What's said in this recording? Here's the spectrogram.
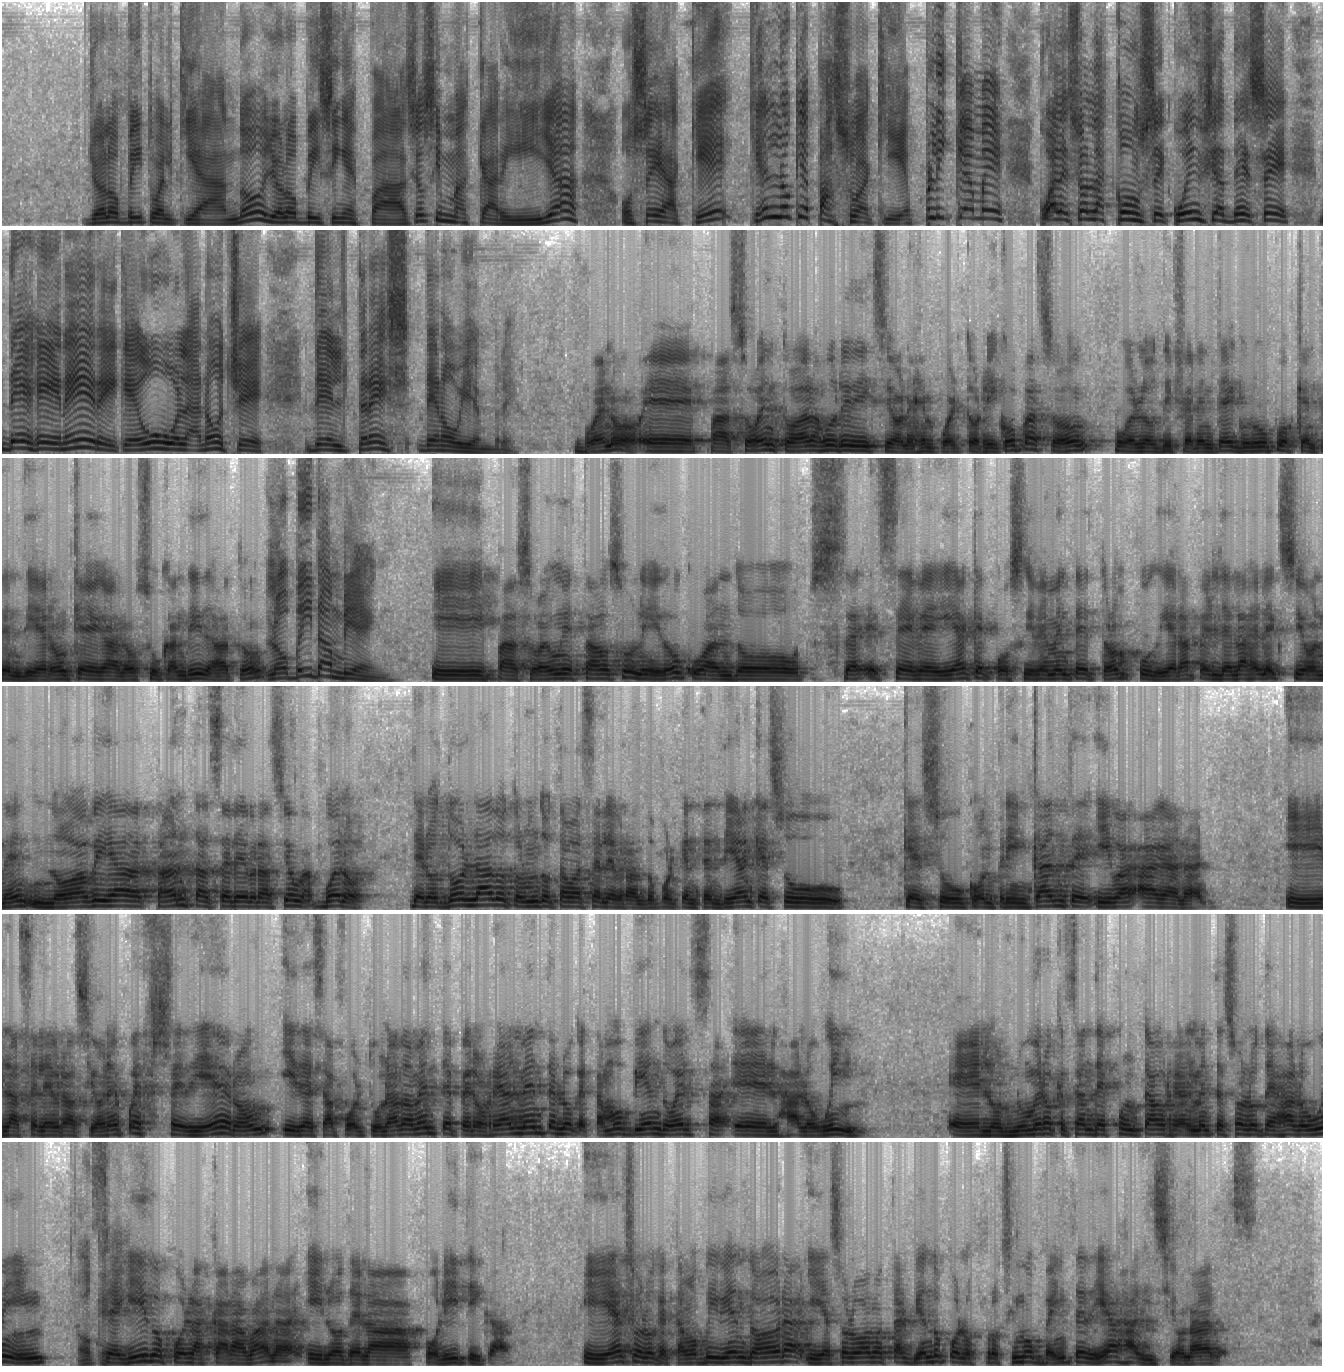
yo los vi tuerqueando, yo los vi sin espacio, sin mascarilla. O sea, ¿qué, ¿qué es lo que pasó aquí? Explíqueme cuáles son las consecuencias de ese degenere que hubo la noche del 3 de noviembre. Bueno, eh, pasó en todas las jurisdicciones. En Puerto Rico pasó por los diferentes grupos que entendieron que ganó su candidato. Los vi también. Y pasó en Estados Unidos cuando se, veía que posiblemente Trump pudiera perder las elecciones. No había tanta celebración. Bueno, de los dos lados todo el mundo estaba celebrando porque entendían que su, que su contrincante iba a ganar. Y las celebraciones pues se dieron y desafortunadamente, pero realmente lo que estamos viendo es el Halloween eh, los números que se han despuntado realmente son los de Halloween, seguidos por las caravanas y los de la política. Y eso es lo que estamos viviendo ahora y eso lo vamos a estar viendo por los próximos 20 días adicionales.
